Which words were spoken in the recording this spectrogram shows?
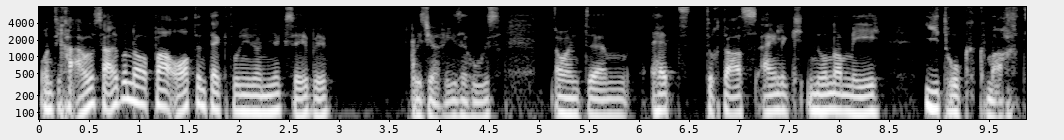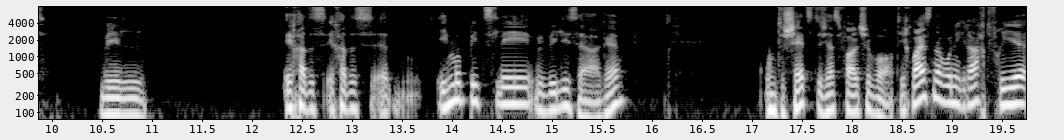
Und ich habe auch selber noch ein paar Orte entdeckt, die ich noch nie gesehen habe. Das ist ja ein Riesenhaus. Und ähm, hat durch das eigentlich nur noch mehr Eindruck gemacht. Weil ich habe das, ich habe das äh, immer ein bisschen, wie will ich sagen, unterschätzt ist das falsche Wort. Ich weiß noch, wo ich recht früh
